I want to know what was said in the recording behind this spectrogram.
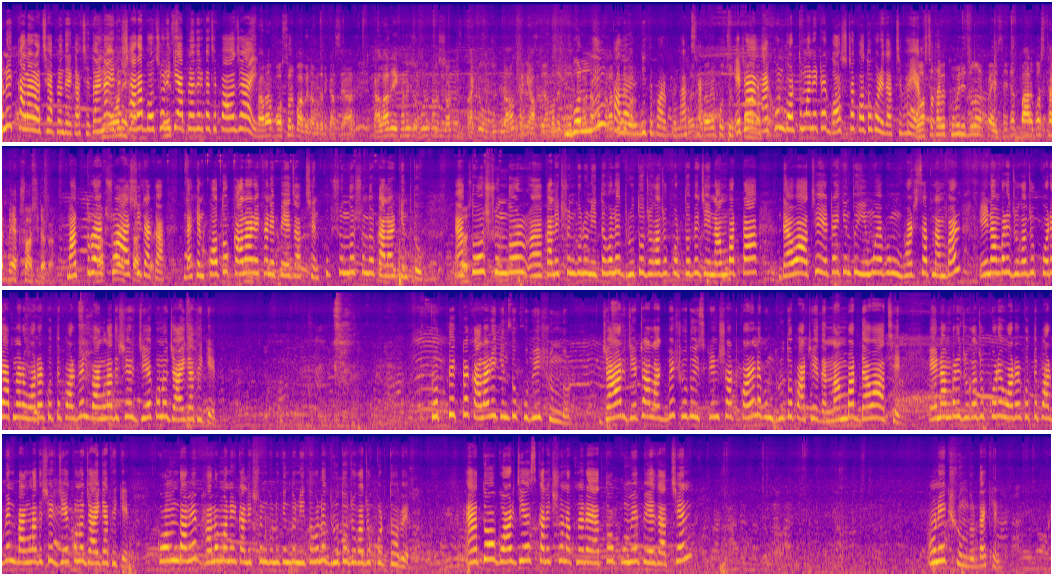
অনেক কালার আছে আপনাদের কাছে তাই না? এটা সারা বছরই কি আপনাদের কাছে পাওয়া যায়? সারা বছর পাবেন আমাদের কাছে। আর কালার এখানে যদি কোনো কালার শর্ট থাকে নাও থাকে আপনি আমাদের বললেই কালার দিতে পারবেন আচ্ছা। এটা এখন বর্তমানে এটা গসটা কত করে যাচ্ছে ভাইয়া? গছটা থাকবে খুবই রিজনেবল প্রাইস এটা পার গছ থাকবে একশো আশি টাকা। মাত্র একশো আশি টাকা। দেখেন কত কালার এখানে পেয়ে যাচ্ছেন। খুব সুন্দর সুন্দর কালার কিন্তু। এত সুন্দর কালেকশনগুলো নিতে হলে দ্রুত যোগাযোগ করতে হবে। যে নাম্বারটা দেওয়া আছে এটাই কিন্তু ইমো এবং হোয়াটসঅ্যাপ নাম্বার। এই নাম্বারে যোগাযোগ করে আপনারা অর্ডার করতে পারবেন বাংলাদেশের যে কোনো জায়গা থেকে। প্রত্যেকটা কালারই কিন্তু খুবই সুন্দর। যার যেটা লাগবে শুধু স্ক্রিনশট করেন এবং দ্রুত পাঠিয়ে দেন। নাম্বার দেওয়া আছে। এই নাম্বারে যোগাযোগ করে অর্ডার করতে পারবেন বাংলাদেশের যে কোনো জায়গা থেকে। কম দামে ভালো মানের কালেকশনগুলো কিন্তু নিতে হলে দ্রুত যোগাযোগ করতে হবে। এত গর্জিয়াস কালেকশন আপনারা এত কমে পেয়ে যাচ্ছেন। অনেক সুন্দর দেখেন।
